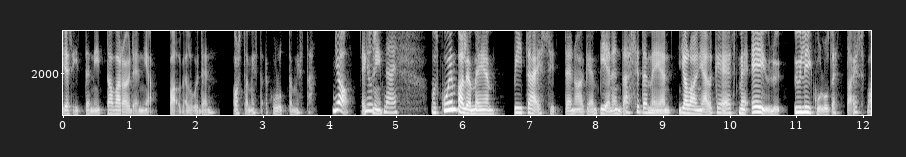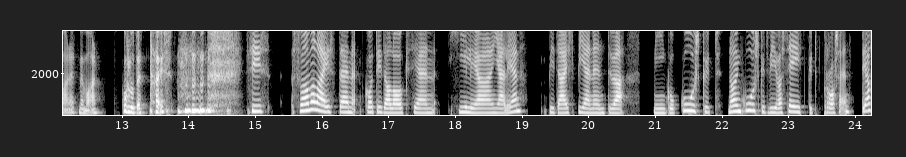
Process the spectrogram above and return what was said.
ja sitten niitä tavaroiden ja palveluiden ostamista ja kuluttamista. Joo, Eks just niin? näin. Mutta kuinka paljon meidän pitäisi sitten oikein pienentää sitä meidän jalanjälkeä, että me ei yli, ylikulutettaisi, vaan että me vaan kulutettaisiin. siis suomalaisten kotitalouksien hiilijalanjäljen pitäisi pienentyä niin kuin 60, noin 60-70 prosenttia,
